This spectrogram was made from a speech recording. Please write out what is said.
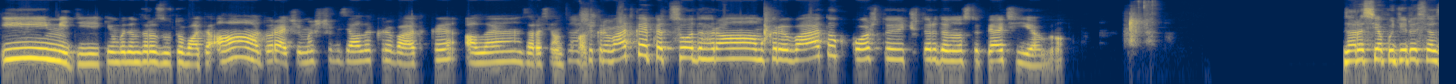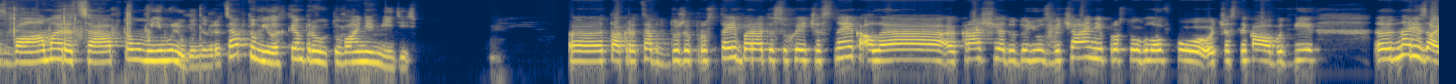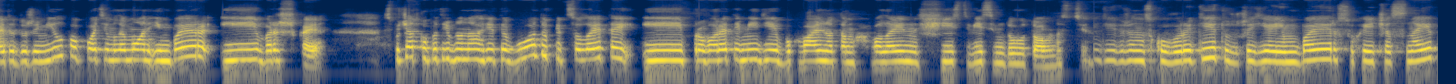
і мідії, які ми будемо зараз готувати. А, до речі, ми ще взяли креветки, але зараз я вам покажу. Наші креветки 500 грам креветок коштують 4,95 євро. Зараз я поділюся з вами рецептом, моїм улюбленим рецептом і легким приготуванням мідій. Е, так, рецепт дуже простий. Берете сухий часник, але е, краще я додаю звичайний, просто головку часника або дві. Е, нарізаєте дуже мілко, потім лимон, імбир і вершки. Спочатку потрібно нагріти воду, підсолити і проварити мідії буквально там хвилин 6-8 до готовності. Мідії вже на сковороді, тут вже є імбир, сухий часник.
